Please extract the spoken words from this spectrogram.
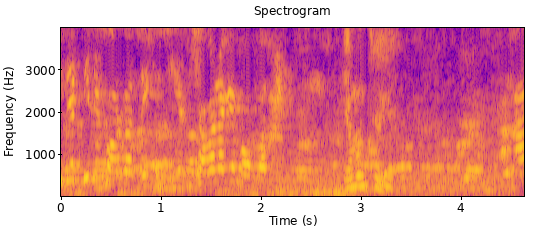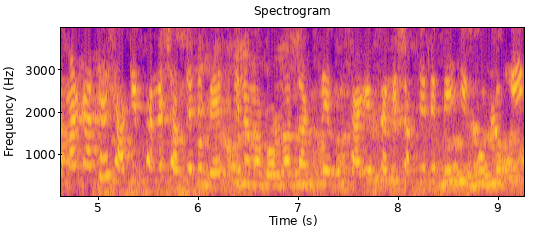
ঈদের দিনে বরবাদ দেখেছি আমি সবার আগে বরবাদ দেখেছি। কেমন ছিল? আমার কাছে শাকিব খানের সবচেয়ে বেস্ট সিনেমা বরবাদ লাগছে এবং শাকিব খানের সবচেয়ে বেশি গুড লুকিং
